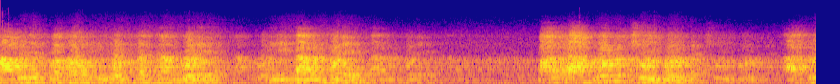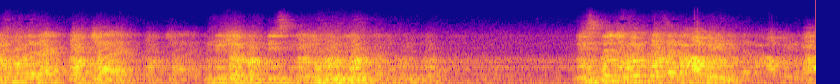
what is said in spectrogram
হাবিলের কথা তিনি প্রত্যাখ্যান করে তিনি তার উপরে পাল্টা আক্রমণ শুরু আক্রমণের এক পর্যায়ে তিনি যখন নিস্তেজ হয়ে নিস্তেজ হয়ে পড়লেন হাবিল গা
